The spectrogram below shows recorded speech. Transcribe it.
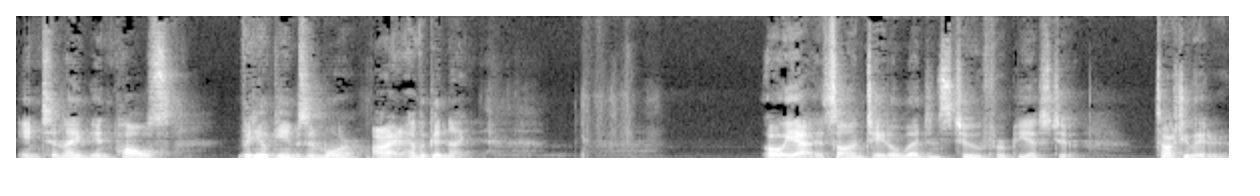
in tonight in Paul's video games and more. All right, have a good night. Oh yeah, it's on Taito Legends 2 for PS2. Talk to you later.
